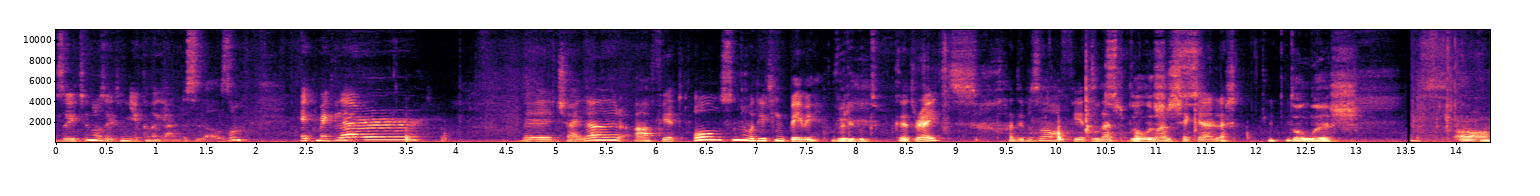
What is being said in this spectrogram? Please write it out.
Zeytin. O zeytin yakına gelmesi lazım. Ekmekler ve çaylar. Afiyet olsun. What do you think baby? Very good. Good right? Hadi bize afiyetler. Delicious. şekerler. Delish. Oh,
